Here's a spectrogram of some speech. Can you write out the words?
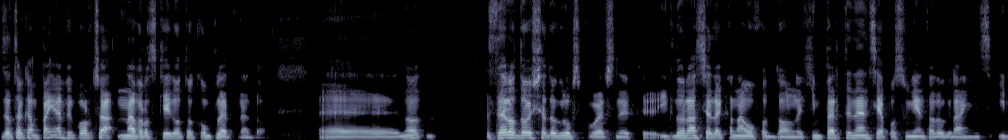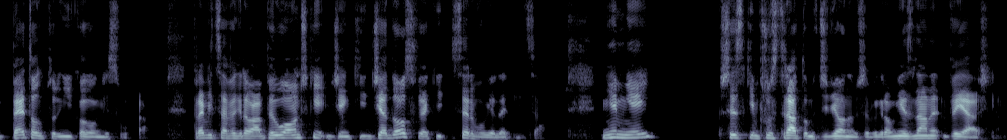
Za to kampania wyborcza Nawrockiego to kompletne do. E, no, zero dojścia do grup społecznych, ignorancja dla kanałów oddolnych, impertynencja posunięta do granic i beton, który nikogo nie słucha. Prawica wygrała wyłącznie dzięki dziadostwu, jaki serwuje lewica. Niemniej wszystkim frustratom zdziwionym, że wygrał nieznany, wyjaśniam.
